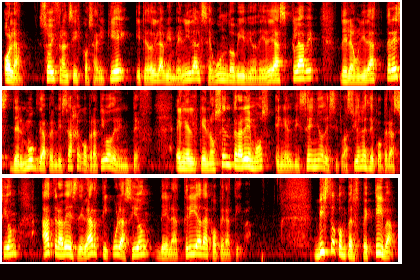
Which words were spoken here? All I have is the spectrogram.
Hola, soy Francisco Sariquier y te doy la bienvenida al segundo vídeo de ideas clave de la unidad 3 del MOOC de Aprendizaje Cooperativo del INTEF, en el que nos centraremos en el diseño de situaciones de cooperación a través de la articulación de la tríada cooperativa. Visto con perspectiva,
